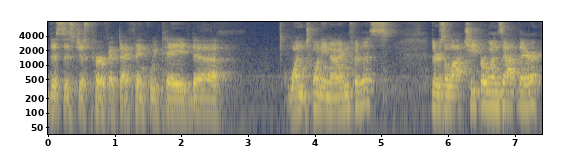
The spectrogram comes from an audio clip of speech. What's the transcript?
this is just perfect. I think we paid uh, 129 for this. There's a lot cheaper ones out there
